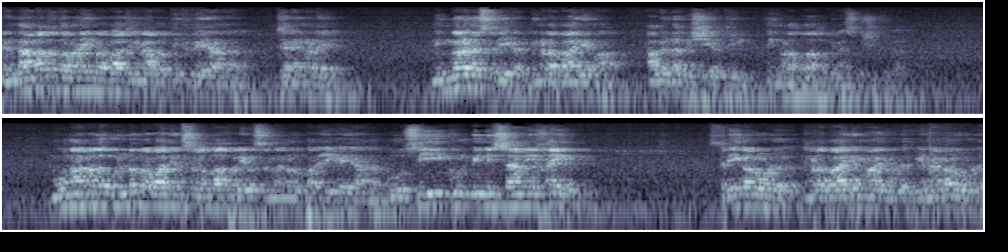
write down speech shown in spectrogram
രണ്ടാമത്തെ തവണയും പ്രവാചകൻ ആവർത്തിക്കുകയാണ് ജനങ്ങളെ നിങ്ങളുടെ സ്ത്രീകൾ നിങ്ങളുടെ ഭാര്യമാർ അവരുടെ വിഷയത്തിൽ നിങ്ങൾ അള്ളാഹുവിനെ സൂക്ഷിക്കുക. മൂന്നാമത് വീണ്ടും പ്രവാചകൻ സല്ലല്ലാഹു അലൈഹി വസല്ലം പറയുകയാണ്. സ്ത്രീകളോട് നിങ്ങളുടെ ഭാര്യമാരോട് ഇണകളോട്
